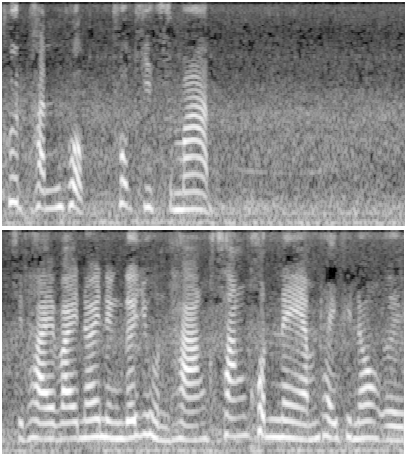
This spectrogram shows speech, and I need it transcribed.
พืชพันธุ์พวกพวกคริสต์มาสสิทายไว้น้อยหนึ่งเด้ออยู่หนทางสร้างคนแหนมไทยพี่น้องเอ้ย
